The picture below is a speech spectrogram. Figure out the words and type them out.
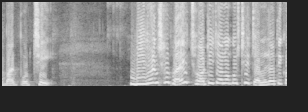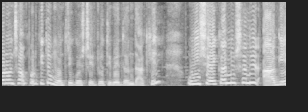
আবার পড়ছি। বিধানসভায় ছটি জনগোষ্ঠীর জনজাতিকরণ সম্পর্কিত মন্ত্রীগোষ্ঠীর প্রতিবেদন দাখিল। উনিশশো একান্ন সালের আগে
